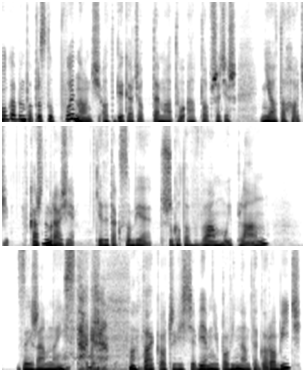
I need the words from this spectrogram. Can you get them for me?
mogłabym po prostu płynąć, odbiegać od tematu, a to przecież nie o to chodzi. W każdym razie, kiedy tak sobie przygotowywałam mój plan, zajrzałam na Instagram. No tak, oczywiście wiem, nie powinnam tego robić.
